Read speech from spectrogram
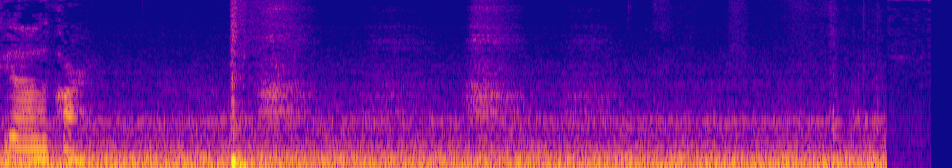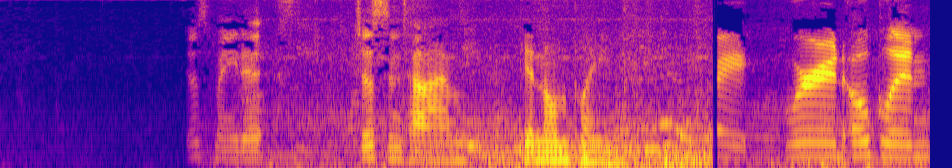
get out of the car. Just made it. Just in time. Getting on the plane. Right, we're in Oakland.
